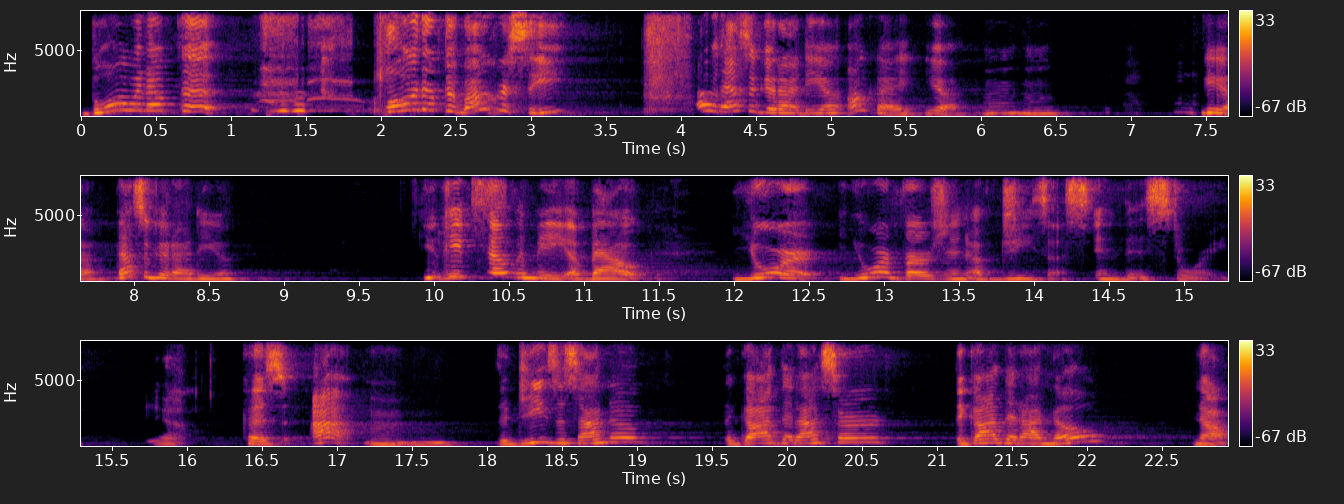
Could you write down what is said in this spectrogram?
Blowing up the blowing up democracy. Oh, that's a good idea. Okay, yeah. hmm Yeah, that's a good idea. You keep It's- telling me about your your version of Jesus in this story, Yeah. because I mm-mm. the Jesus I know, the God that I serve, the God that I know, no,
